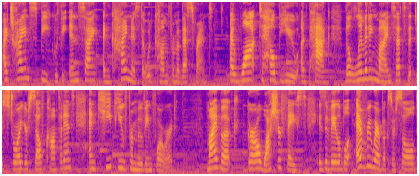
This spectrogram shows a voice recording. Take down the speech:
I try and speak with the insight and kindness that would come from a best friend. I want to help you unpack the limiting mindsets that destroy your self confidence and keep you from moving forward. My book, Girl Wash Your Face, is available everywhere books are sold,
